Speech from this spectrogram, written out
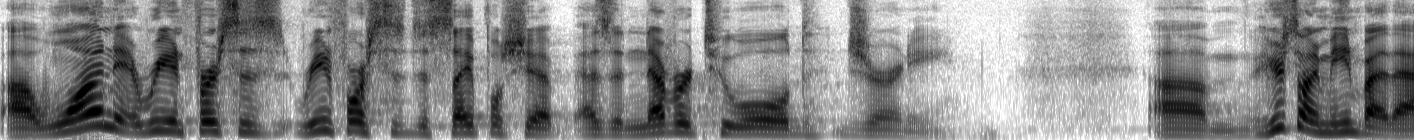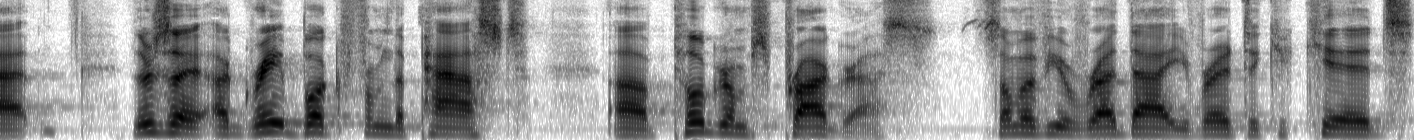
Uh, one, it reinforces, reinforces discipleship as a never too old journey. Um, here's what I mean by that there's a, a great book from the past, uh, Pilgrim's Progress. Some of you have read that, you've read it to kids.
